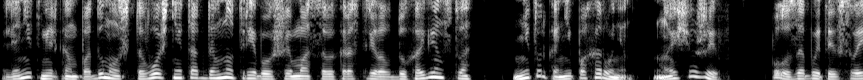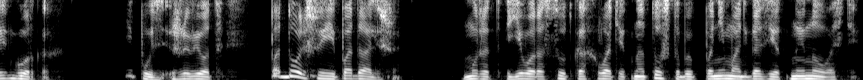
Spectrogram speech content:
Леонид мельком подумал, что вождь, не так давно требовавший массовых расстрелов духовенства, не только не похоронен, но еще жив, полузабытый в своих горках. И пусть живет подольше и подальше. Может, его рассудка хватит на то, чтобы понимать газетные новости.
